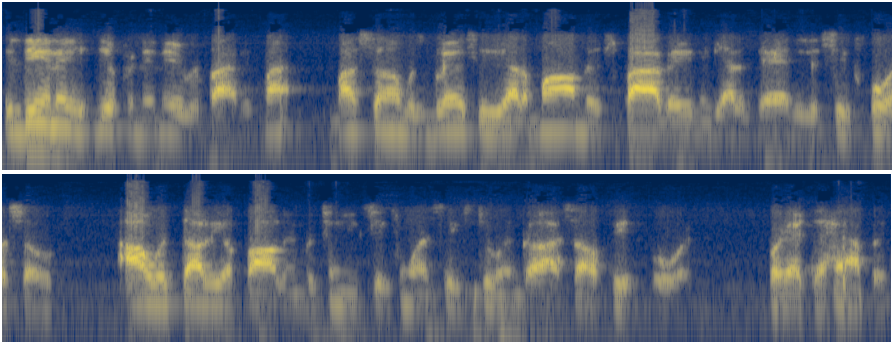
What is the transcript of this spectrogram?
the DNA is different than everybody. My my son was blessed. He got a mom that's five eight and got a daddy that's six four. So I always thought he'll fall in between six one, six two, and God saw fit for it for that to happen.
